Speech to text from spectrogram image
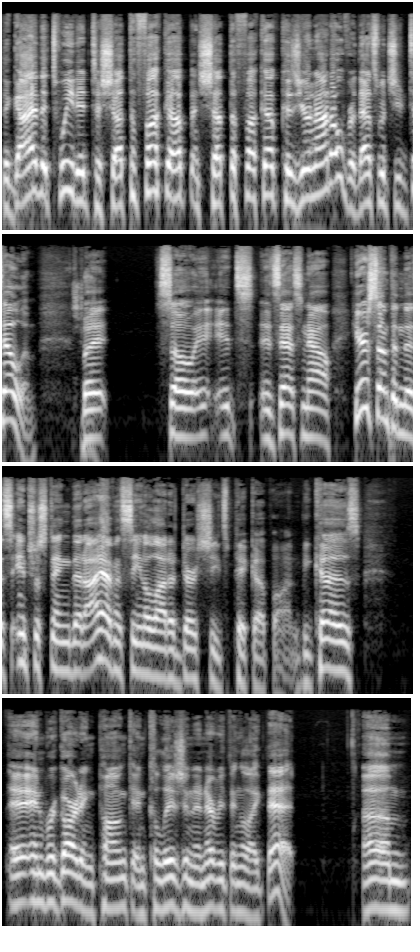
the guy that tweeted to shut the fuck up and shut the fuck up because you're not over. That's what you'd tell him. But so it- it's it's that's now here's something that's interesting that I haven't seen a lot of dirt sheets pick up on because and regarding punk and collision and everything like that um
